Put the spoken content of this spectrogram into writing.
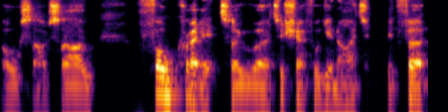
also. So full credit to uh, to Sheffield United for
